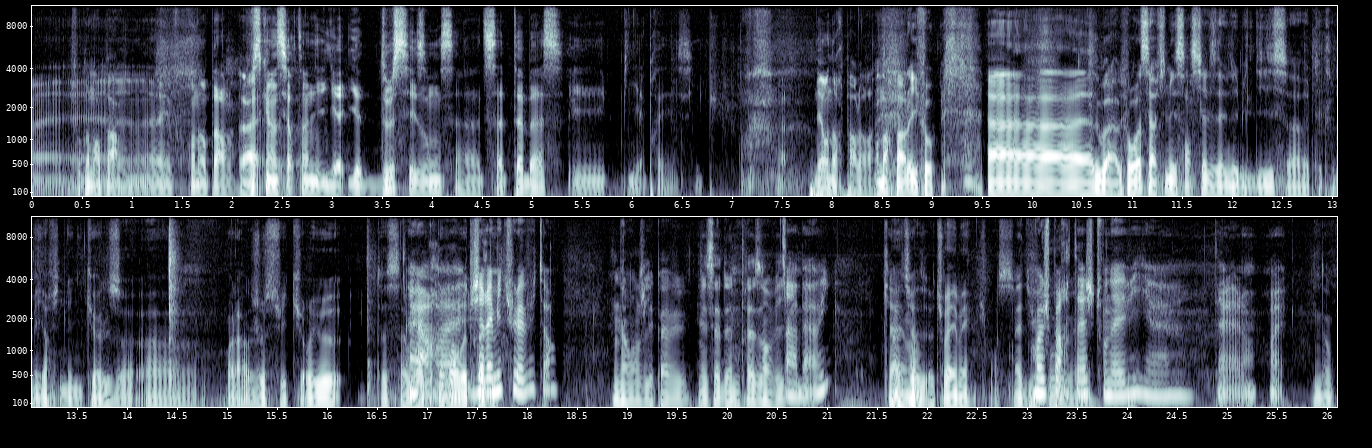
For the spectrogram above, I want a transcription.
Il faut qu'on en parle. Il faut qu'on en parle. Jusqu'à un certain, il y, a, il y, a deux saisons, ça, ça tabasse, et puis après, c'est mais on en reparlera. On en reparlera, il faut. Euh, voilà, pour moi, c'est un film essentiel des années 2010, euh, peut-être le meilleur film de Nichols. Euh, voilà, je suis curieux de savoir, d'avoir votre Jérémy, tu l'as vu toi? Non, je l'ai pas vu, mais ça donne très envie. Ah bah oui. Ah, tu, vas, aimer, je pense. Bah, moi, je partage ton avis. ouais. Donc,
